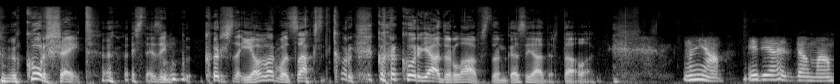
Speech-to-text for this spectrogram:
kur šeit? es nezinu, kur, jau varbūt sāksit, kur, kur, kur jādur lāpstu un kas jādara tālāk. Nu jā, ir jāizdomā,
